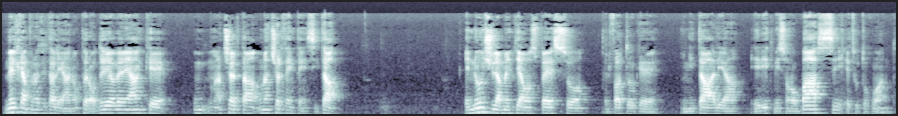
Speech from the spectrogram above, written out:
nel campionato italiano però deve avere anche una certa, una certa intensità. E noi ci lamentiamo spesso del fatto che in Italia i ritmi sono bassi e tutto quanto.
